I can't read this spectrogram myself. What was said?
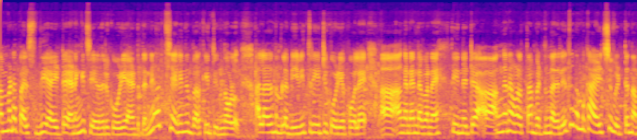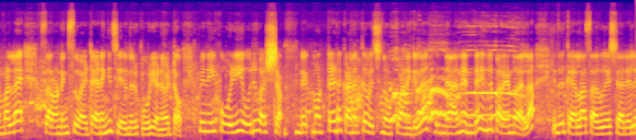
നമ്മുടെ പരിസ്ഥിതിയായിട്ട് ഇണങ്ങി ചേരുന്ന ഒരു കോഴിയായിട്ട് തന്നെ അത് ചകഞ്ഞും പറക്കി തിന്നോളും. അല്ലാതെ നമ്മൾ ബി വി ത്രീ എയ്റ്റ് കോഴിയെ പോലെ അങ്ങനെ എന്താ പറയുക തിന്നിട്ട് അങ്ങനെ വളർത്താൻ പറ്റുന്നതിൽ ഇത് നമുക്ക് അഴിച്ചു വിട്ട് നമ്മളുടെ സറൗണ്ടിങ്സുമായിട്ട് ഇണങ്ങി ചേരുന്ന ഒരു കോഴിയാണ് കേട്ടോ. പിന്നെ ഈ കോഴി ഒരു വർഷം എന്റെ മുട്ടയുടെ കണക്ക് വെച്ച് നോക്കുവാണെങ്കിൽ ഞാൻ എന്റെ ഇതിൽ പറയുന്നതല്ല. ഇത് കേരള സർവകലാശാലയിൽ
